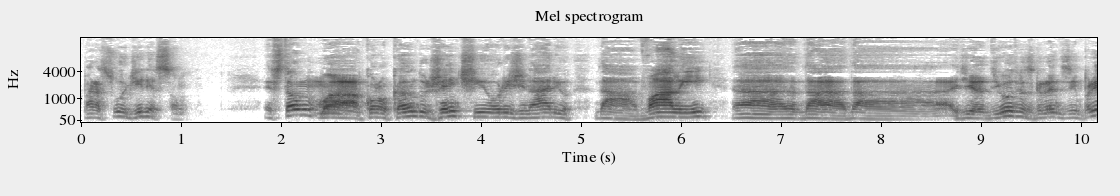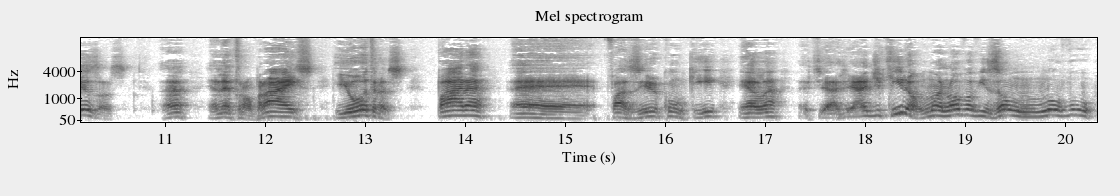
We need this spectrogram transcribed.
para sua direção estão uh, colocando gente originário da Vale, uh, da, da, de, de, outras grandes empresas, né? Eletrobras e outras, para é, fazer com que ela adquira uma nova visão, um novo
